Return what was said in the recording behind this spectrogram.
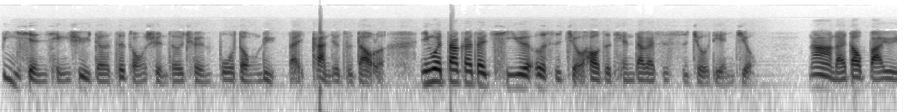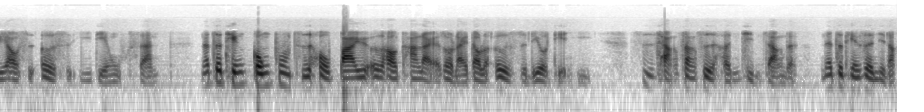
避险情绪的这种选择权波动率来看就知道了，因为大概在七月二十九号这天大概是十九点九，那来到八月一号是二十一点五三。那这天公布之后，八月二号他来的时候来到了二十六点一，市场上是很紧张的。那这天是很紧张，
